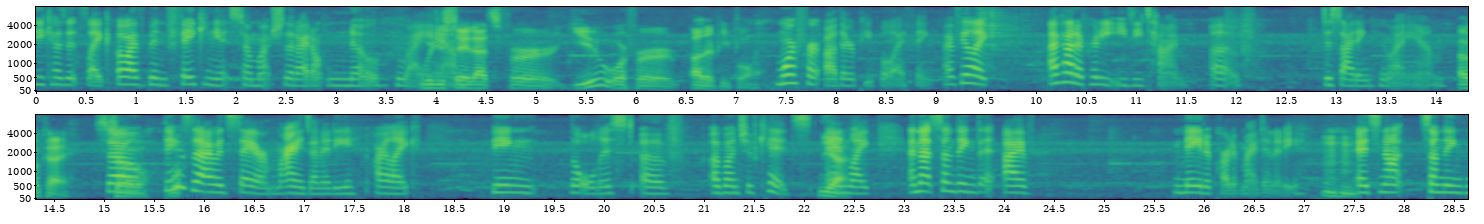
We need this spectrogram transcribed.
because it's like oh I've been faking it so much that I don't know who I am. Would you say that's for you or for other people? more for other people, I think. I feel like I've had a pretty easy time of deciding who I am. Okay. So, So, wh- things that I would say are my identity are like being the oldest of a bunch of kids. Yeah. And like and that's something that I've made a part of my identity. Mm-hmm. It's not something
